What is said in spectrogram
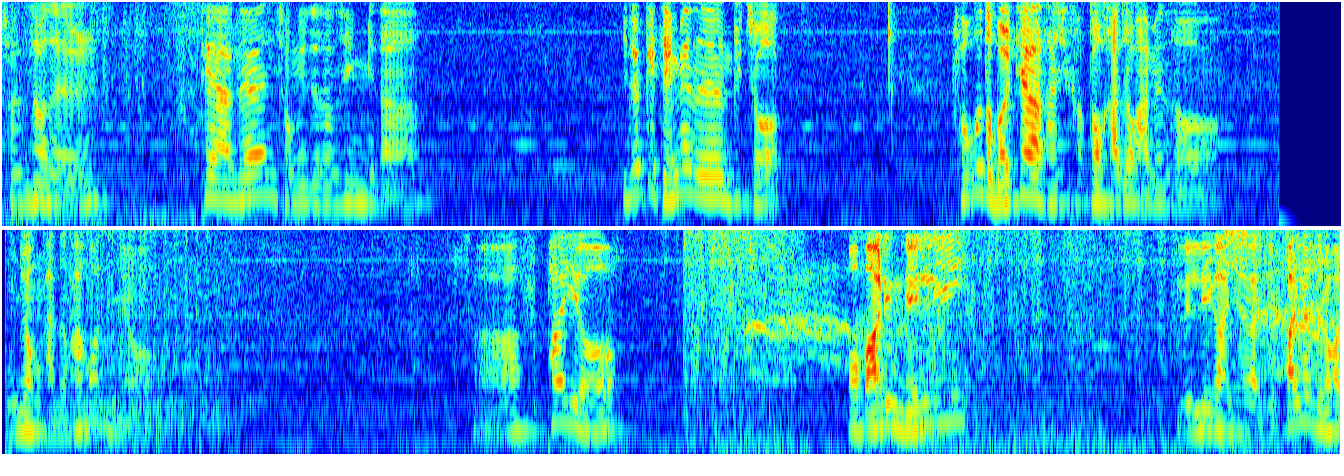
전선을 후퇴하는 정유재 선수입니다. 이렇게 되면은 그쵸 적어도 멀티 하나 다시 가- 더 가져가면서 운영 가능하거든요. 자 스파이어 어 마린 랠리 랠리가 아니라 이제 빨려 들어가.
